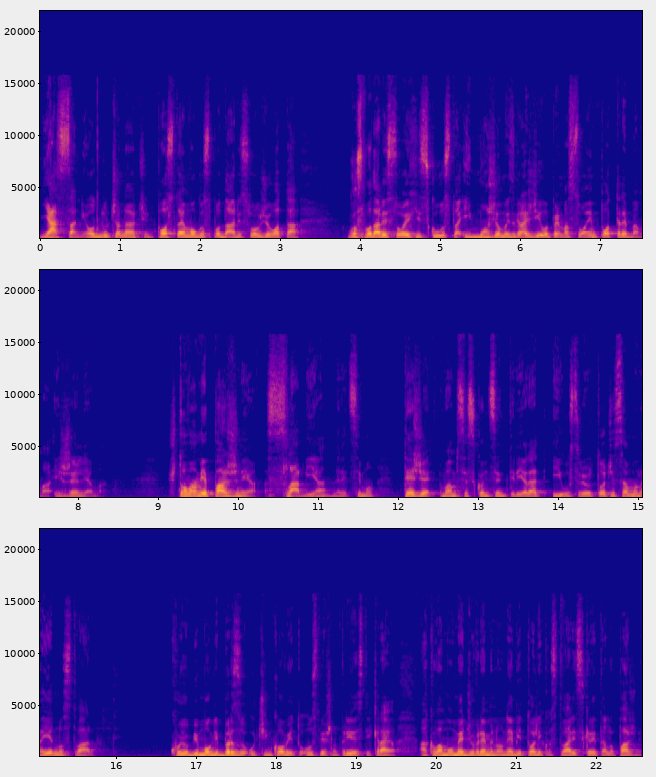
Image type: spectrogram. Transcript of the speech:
jasan i odlučan način, postajemo gospodari svog života, gospodari svojih iskustva i možemo izgraditi život prema svojim potrebama i željama. Što vam je pažnja slabija, recimo, teže vam se skoncentrirati i usredotočiti samo na jednu stvar koju bi mogli brzo, učinkovito, uspješno privesti kraju, ako vam u međuvremenu ne bi toliko stvari skretalo pažnju.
